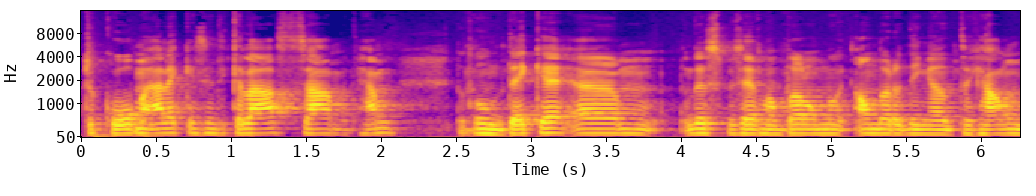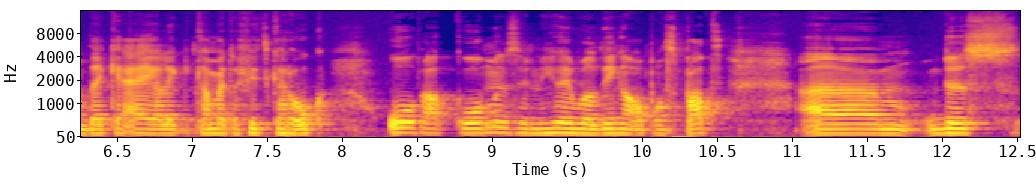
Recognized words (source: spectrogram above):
te komen. Eigenlijk in Sinterklaas samen met hem te ontdekken. Um, dus we zijn van plan om andere dingen te gaan ontdekken eigenlijk. Ik kan met de fietskar ook overal komen. Er zijn heel veel dingen op ons pad. Um, dus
